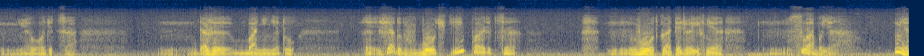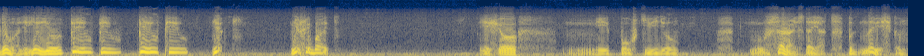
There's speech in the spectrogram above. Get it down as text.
не водится. Даже бани нету. Сядут в бочки и парятся. Водка, опять же, ихняя слабая. Мне давали, я ее пил, пил, пил, пил. Нет, Не шибает. Еще и пушки видел. В сарае стоят, под навесиком.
